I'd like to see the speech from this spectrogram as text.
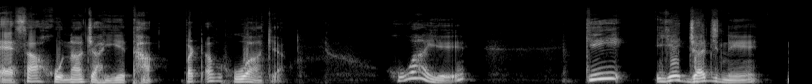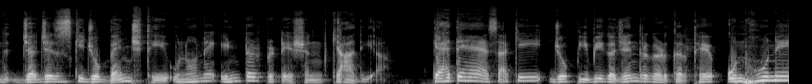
ऐसा होना चाहिए था। बट अब हुआ क्या? हुआ ये कि ये जज ने जजेस की जो बेंच थी उन्होंने इंटरप्रिटेशन क्या दिया? कहते हैं ऐसा कि जो पीबी गजेंद्र गढ़कर थे, उन्होंने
